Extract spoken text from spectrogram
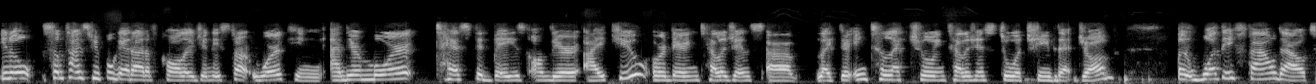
you know, sometimes people get out of college and they start working and they're more tested based on their IQ or their intelligence, uh, like their intellectual intelligence to achieve that job. But what they found out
